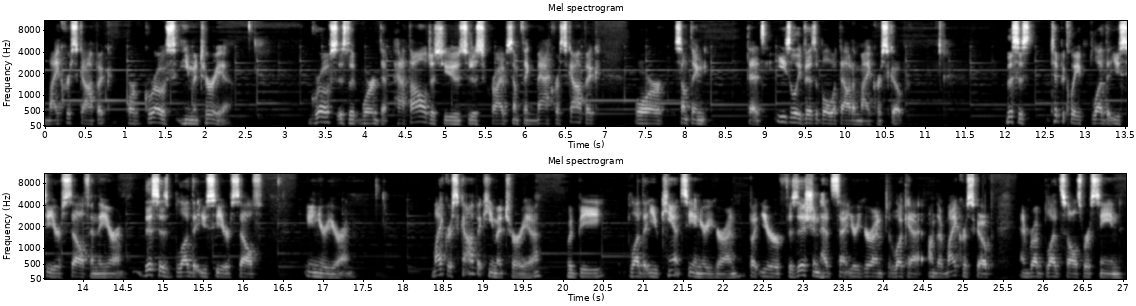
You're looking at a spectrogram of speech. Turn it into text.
microscopic or gross hematuria. Gross is the word that pathologists use to describe something macroscopic or something that's easily visible without a microscope. This is typically blood that you see yourself in the urine. This is blood that you see yourself in your urine. Microscopic hematuria would be blood that you can't see in your urine, but your physician had sent your urine to look at under the microscope and red blood cells were seen.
